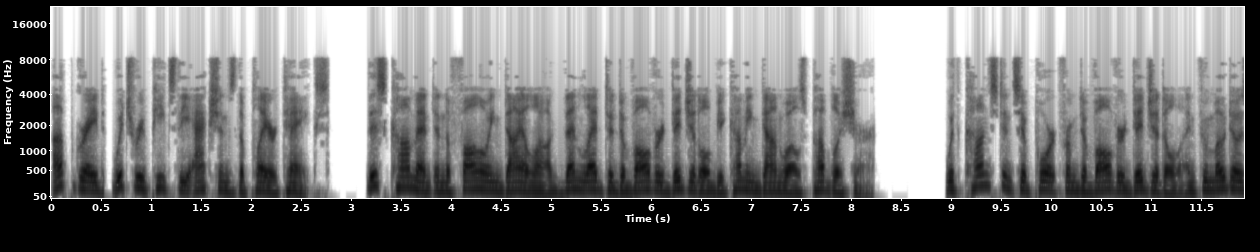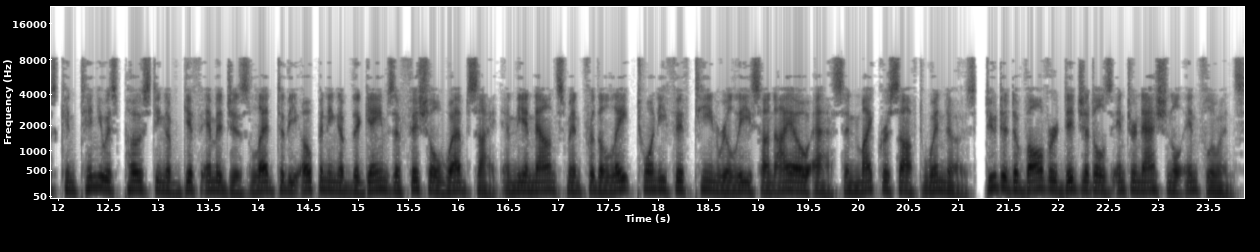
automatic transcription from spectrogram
upgrade, which repeats the actions the player takes. This comment and the following dialogue then led to Devolver Digital becoming Downwell's publisher. With constant support from Devolver Digital and Fumoto's continuous posting of GIF images led to the opening of the game's official website and the announcement for the late 2015 release on iOS and Microsoft Windows. Due to Devolver Digital's international influence,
